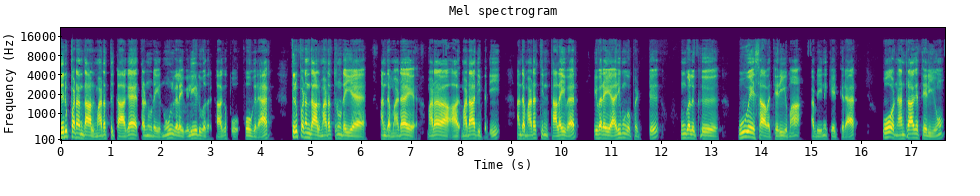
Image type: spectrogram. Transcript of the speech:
திருப்பனந்தாள் மடத்துக்காக தன்னுடைய நூல்களை வெளியிடுவதற்காக போ போகிறார். திருப்பனந்தாள் மடத்தினுடைய அந்த மட மட மடாதிபதி அந்த மடத்தின் தலைவர் இவரை அறிமுகப்பட்டு உங்களுக்கு ஊவேசாவை தெரியுமா அப்படின்னு கேட்கிறார். ஓ நன்றாக தெரியும்.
